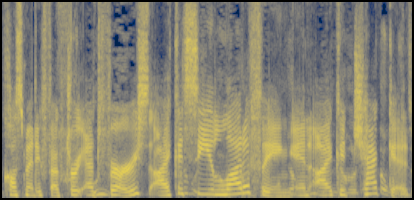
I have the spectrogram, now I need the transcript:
cosmetic factory at first, I could see a lot of things and I could check it.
